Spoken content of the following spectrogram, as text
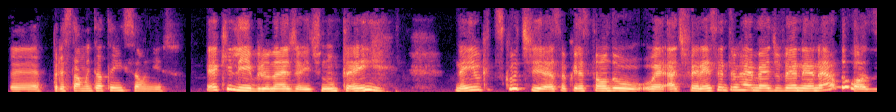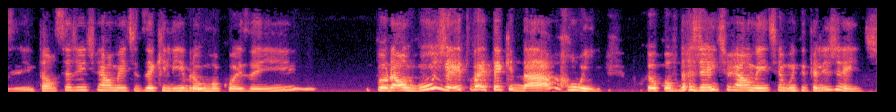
é, prestar muita atenção nisso. Equilíbrio, né, gente? Não tem nem o que discutir. Essa questão do. A diferença entre o remédio e o veneno é a dose. Então, se a gente realmente desequilibra alguma coisa aí, por algum jeito vai ter que dar ruim. Porque o corpo da gente realmente é muito inteligente.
